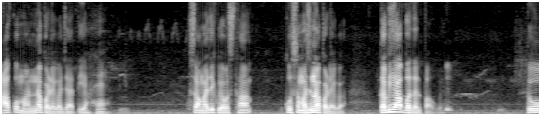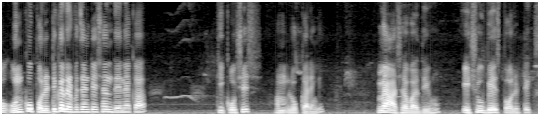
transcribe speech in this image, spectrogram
आपको मानना पड़ेगा जातियाँ हैं। सामाजिक व्यवस्था को समझना पड़ेगा, तभी आप बदल पाओगे। तो उनको पॉलिटिकल रिप्रेजेंटेशन देने का, की कोशिश हम लोग करेंगे। मैं आशावादी हूँ इशू बेस्ड पॉलिटिक्स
